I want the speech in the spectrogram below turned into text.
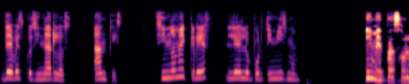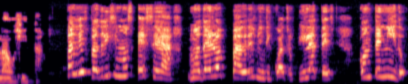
Debes cocinarlos antes. Si no me crees, léelo por ti mismo. Y me pasó la hojita. Padres Padrísimos S.A. Modelo Padres 24 quilates. Contenido.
